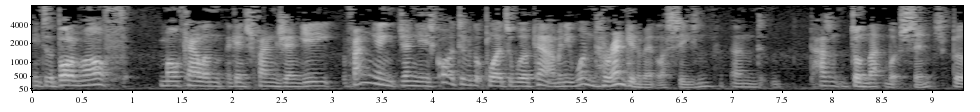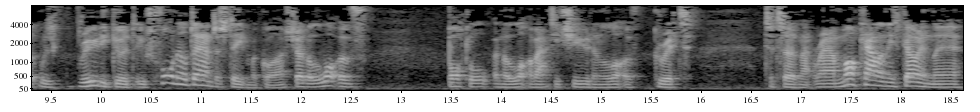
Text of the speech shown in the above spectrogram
Into the bottom half, Mark Allen against Fan Zhengyi. Fan Zhengyi is quite a difficult player to work out. I mean, he won the ranking event last season and hasn't done that much since, but was really good. He was 4 0 down to Steve Maguire, showed a lot of bottle and a lot of attitude and a lot of grit to turn that round. Mark Allen is going there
